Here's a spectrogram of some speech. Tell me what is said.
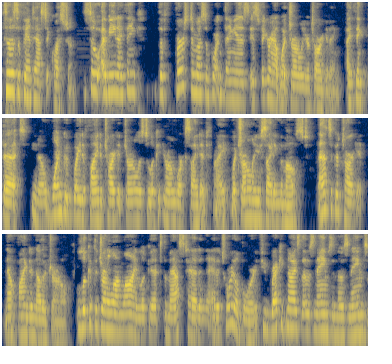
So, that's a fantastic question. So, I mean, I think the first and most important thing is is figuring out what journal you're targeting. I think that, you know, one good way to find a target journal is to look at your own work cited, right? What journal are you citing the most? That's a good target. Now find another journal. Look at the journal online, look at the masthead and the editorial board. If you recognize those names and those names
